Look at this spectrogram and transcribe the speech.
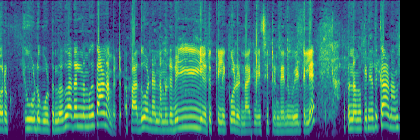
ഒരു കൂട് കൂട്ടുന്നതും അതെല്ലാം നമുക്ക് കാണാൻ പറ്റും. അപ്പോൾ അതുകൊണ്ടാണ് നമ്മളുടെ വലിയൊരു കിളിക്കൂട് ഉണ്ടാക്കി വെച്ചിട്ടുണ്ടായിരുന്നു വീട്ടിൽ അപ്പം നമുക്കിനി അത് കാണാം.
